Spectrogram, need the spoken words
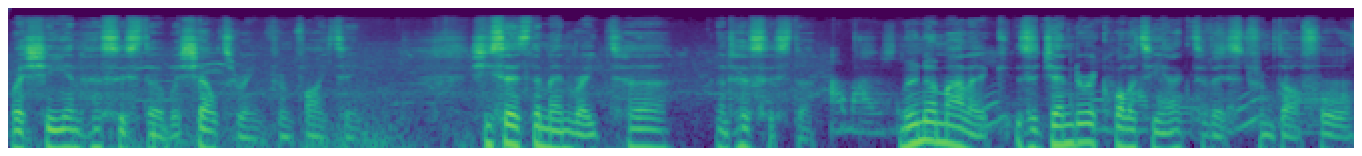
where she and her sister were sheltering from fighting. She says the men raped her and her sister. Muna Malik is a gender equality activist from Darfur.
